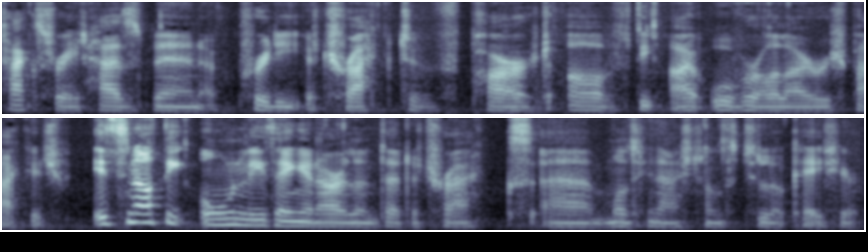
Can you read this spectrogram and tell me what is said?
tax rate has been a pretty attractive part of the overall Irish package. It's not the only thing in Ireland that attracts um, multinationals to locate here,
